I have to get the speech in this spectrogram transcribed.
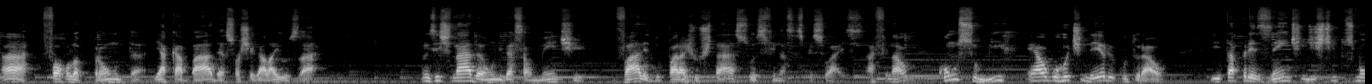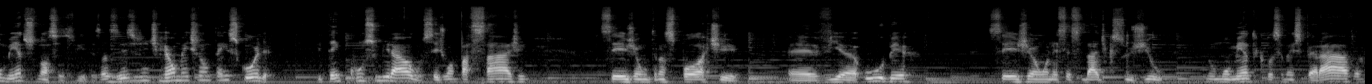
ah, fórmula pronta e acabada, é só chegar lá e usar. Não existe nada universalmente válido para ajustar suas finanças pessoais. Afinal, consumir é algo rotineiro e cultural e está presente em distintos momentos de nossas vidas. Às vezes a gente realmente não tem escolha e tem que consumir algo, seja uma passagem, seja um transporte é, via Uber, seja uma necessidade que surgiu no momento que você não esperava,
